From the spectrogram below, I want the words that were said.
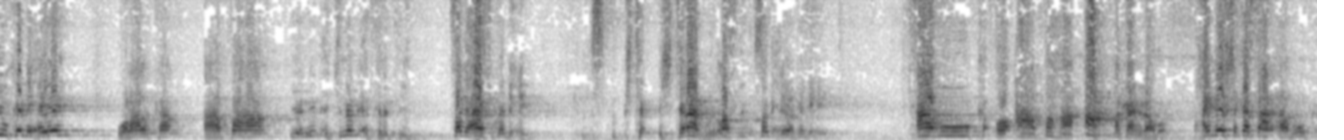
Yuu ka dhexeeyey walaalka aabbaha iyo nin ajnabi aad kala tiimi saddexdaasu ka dhexeeyey ishtiraag wey lafdi saddexdii waa ka dhexeeyey abuuka oo aabbaha ah markaan idhahdo maxay meesha ka saaray abuuka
